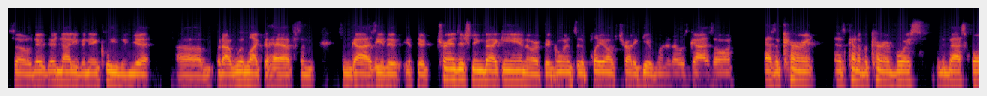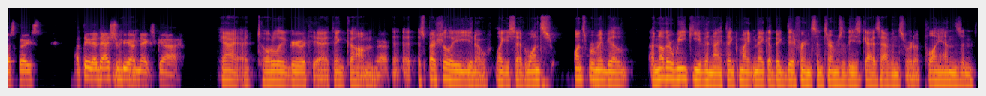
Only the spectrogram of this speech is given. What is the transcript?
so they're they're not even in Cleveland yet. Um, but I would like to have some some guys either if they're transitioning back in or if they're going into the playoffs, try to get one of those guys on as a current as kind of a current voice in the basketball space. I think that that should be our next guy. Yeah, I totally agree with you. I think, um, yeah. especially you know, like you said, once once we're maybe a, another week even, I think might make a big difference in terms of these guys having sort of plans. And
